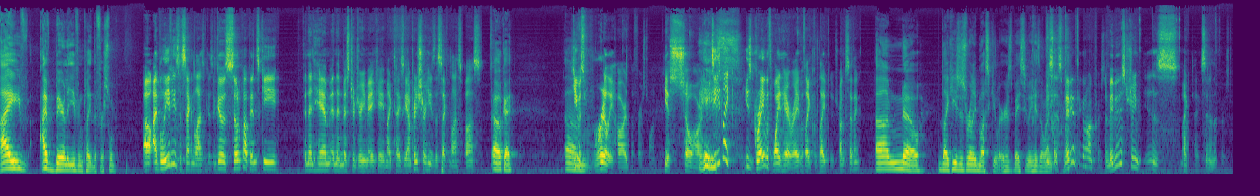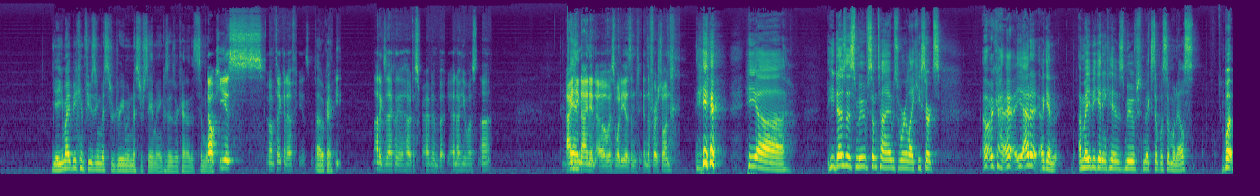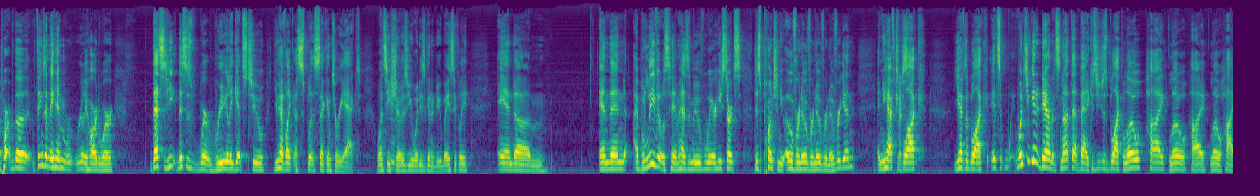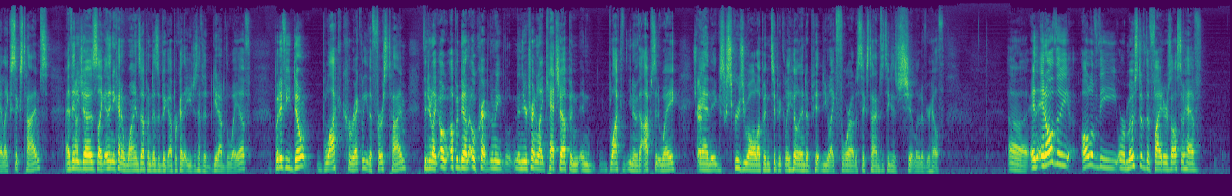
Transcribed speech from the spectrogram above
I've I've barely even played the first one. Oh, I believe he's the second to last because it goes Soda Popinski, and then him, and then Mr. Dream, aka Mike Tyson. I'm pretty sure he's the second to last boss. Oh, okay. Um, he was really hard the first one. He is so hard. Is he He's- like he's gray with white hair, right? With like light blue trunks, I think. Um, no, like he's just really muscular. Is basically his only. Maybe I'm thinking the wrong person. Maybe Mr. Dream is Mike Tyson in the first one. Yeah, you might be confusing Mr. Dream and Mr. Sandman because those are kind of the similar. No, he is who I'm thinking of. He is. Mr. Oh, okay. He- not exactly how I described him, but yeah, no, he was not. 99 and 0 is what he is in, in the first one. he he uh he does this move sometimes where like he starts oh okay I, yeah, I don't, again i may be getting his moves mixed up with someone else but part the things that made him really hard were that's he this is where it really gets to you have like a split second to react once he shows you what he's going to do basically and um and then I believe it was him has a move where he starts just punching you over and over and over and over again, and you have to block. You have to block. It's once you get it down, it's not that bad because you just block low, high, low, high, low, high like six times, and then he does like, and then he kind of winds up and does a big uppercut that you just have to get out of the way of. But if you don't block correctly the first time, then you're like, oh, up and down. Oh crap! Let me. Then you're trying to like catch up and, and block, you know, the opposite way, Sure. and it screws you all up. And typically, he'll end up hitting you like four out of six times. It takes a shitload of your health. Uh, and and all the all of the or most of the fighters also have,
